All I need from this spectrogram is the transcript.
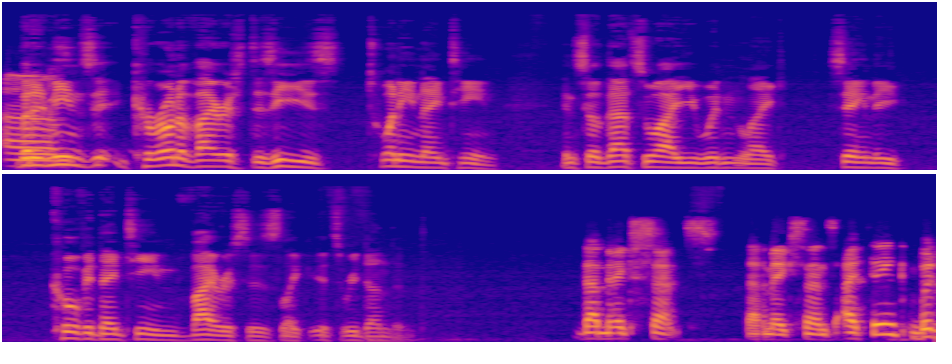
Um, but it um, means coronavirus disease 2019. And so that's why you wouldn't like saying the COVID 19 virus is like it's redundant. That makes sense that makes sense. I think, but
